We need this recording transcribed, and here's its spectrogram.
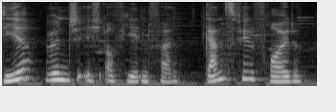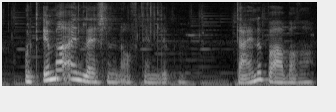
Dir wünsche ich auf jeden Fall ganz viel Freude und immer ein Lächeln auf den Lippen. Deine Barbara.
